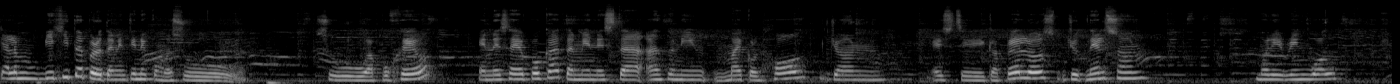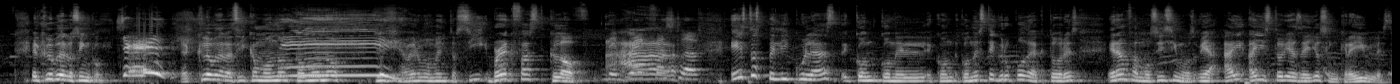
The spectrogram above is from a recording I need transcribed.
ya la viejita, pero también tiene como su su apogeo en esa época. También está Anthony Michael Hall, John este Capelos, Ruth Nelson, Molly Ringwald. El Club de los Cinco. ¡Sí! El Club de los Cinco, ¿cómo no? ¿Cómo no? Dije, a ver un momento. Sí, Breakfast Club. The Breakfast Club. Estas películas con, con el, con, con este grupo de actores eran famosísimos. Mira, hay, hay historias de ellos increíbles.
